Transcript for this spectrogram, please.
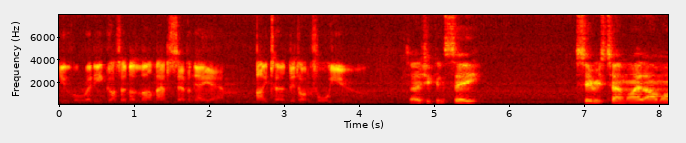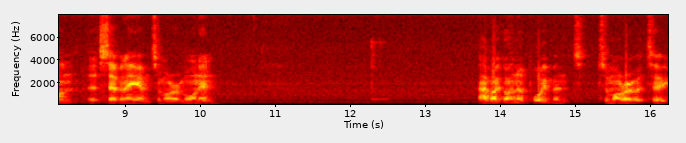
You've already got an alarm at 7 a.m. I turned it on for you. So as you can see, Siri's turned my alarm on at 7 a.m. tomorrow morning. Have I got an appointment tomorrow at 2?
